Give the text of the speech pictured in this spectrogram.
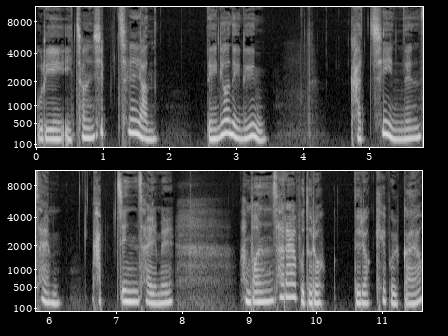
우리 2017년 내년에는 가치 있는 삶, 값진 삶을 한번 살아보도록 노력해 볼까요?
